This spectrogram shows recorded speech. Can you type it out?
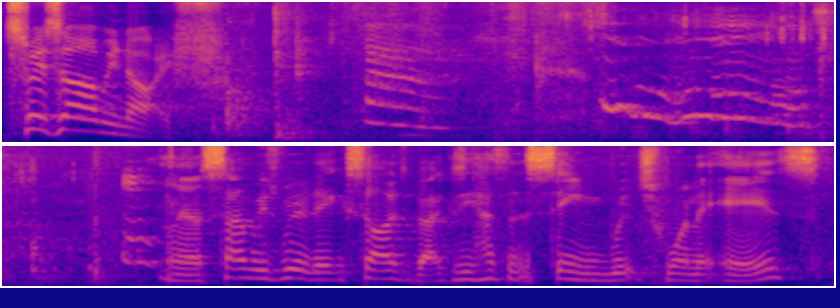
Swiss Army knife. Now Sammy's really excited about it because he hasn't seen which one it is.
